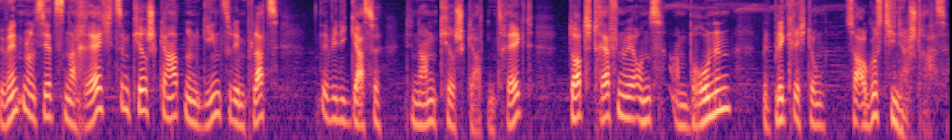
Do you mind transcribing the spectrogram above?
Wir wenden uns jetzt nach rechts im Kirschgarten und gehen zu dem Platz, der wie die Gasse den Namen Kirschgarten trägt. Dort treffen wir uns am Brunnen mit Blickrichtung zur Augustinerstraße.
